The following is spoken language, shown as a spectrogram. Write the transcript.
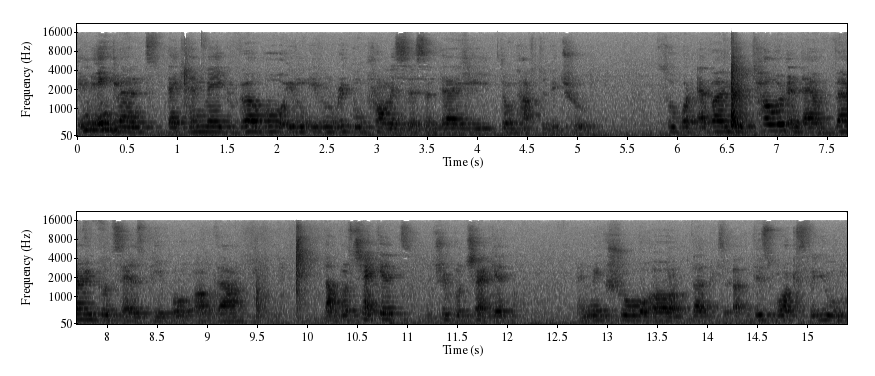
in England, they can make verbal, even, even written promises, and they don't have to be true. So whatever you're told, and they are very good salespeople out there, double check it, triple check it, and make sure uh, that uh, this works for you.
